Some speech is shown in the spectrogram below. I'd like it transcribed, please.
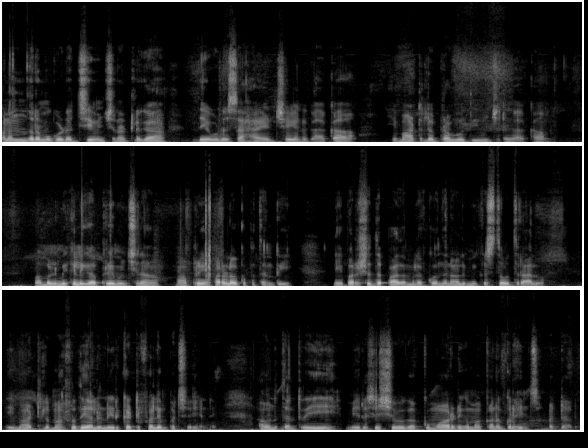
మనందరం కూడా జీవించినట్లుగా దేవుడు సహాయం చేయను గాక ఈ మాటలు ప్రభు దీవించను గాక మమ్మల్ని మికిలిగా ప్రేమించిన మా ప్రియ పరలోకపు తండ్రి నీ పరిశుద్ధ పాదముల కొందనాలు మీకు స్తోత్రాలు. ఈ మాటలు మా హృదయాలు నీరు కట్టి ఫలింపచేయండి. అవును తండ్రి మీరు శిష్యువుగా కుమారుడిగా మాకు అనుగ్రహించబడ్డారు.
